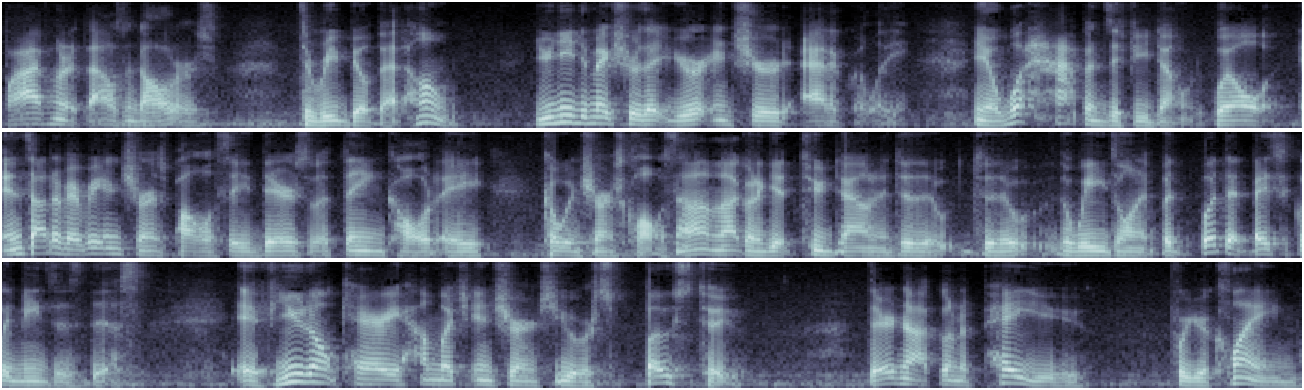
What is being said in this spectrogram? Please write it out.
500,000 dollars to rebuild that home. You need to make sure that you're insured adequately. You know, what happens if you don't? Well, inside of every insurance policy, there's a thing called a co-insurance clause. Now I'm not going to get too down into the, to the weeds on it, but what that basically means is this. If you don't carry how much insurance you are supposed to, they're not going to pay you for your claim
